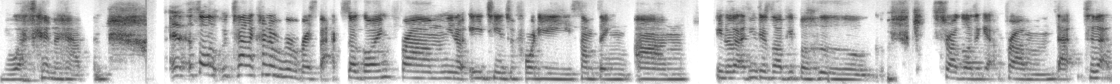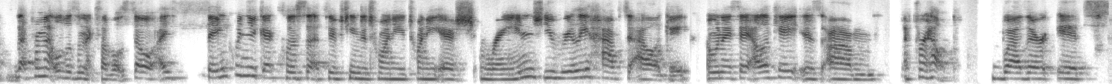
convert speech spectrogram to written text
what's going to happen? And so kind of kind of reverse back. So going from, you know, 18 to 40 something, um, you know, I think there's a lot of people who struggle to get from that to that, that from that level to the next level. So I think when you get close to that 15 to 20, 20-ish range, you really have to allocate. And when I say allocate is um for help, whether it's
